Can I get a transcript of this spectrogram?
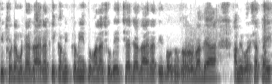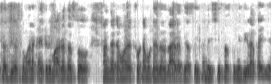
की छोट्या मोठ्या जाहिराती कमीत कमी तुम्हाला शुभेच्छाच्या जाहिराती बहुजन सौरभला द्या. आम्ही वर्षातला एकच दिवस तुम्हाला काहीतरी मागत असतो आणि त्याच्यामुळे छोट्या मोठ्या जर जाहिराती असतील तर निश्चितच तुम्ही दिल्या पाहिजे.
